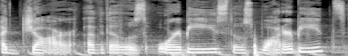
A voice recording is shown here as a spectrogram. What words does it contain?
a jar of those Orbeez, those water beads,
